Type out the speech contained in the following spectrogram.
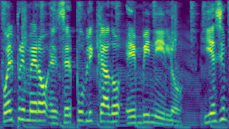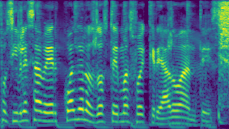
fue el primero en ser publicado en vinilo, y es imposible saber cuál de los dos temas fue creado antes.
